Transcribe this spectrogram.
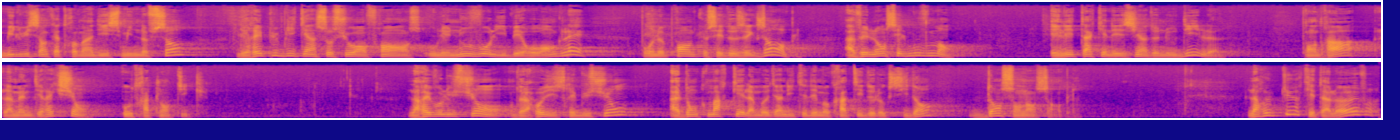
1890-1900, les républicains sociaux en France ou les nouveaux libéraux anglais, pour ne prendre que ces deux exemples, avait lancé le mouvement. Et l'État keynésien de New Deal prendra la même direction, outre-Atlantique. La révolution de la redistribution a donc marqué la modernité démocratique de l'Occident dans son ensemble. La rupture qui est à l'œuvre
